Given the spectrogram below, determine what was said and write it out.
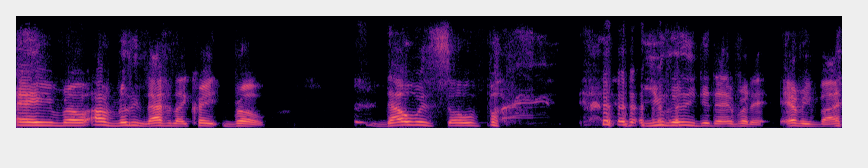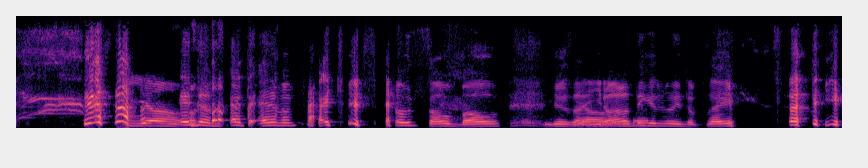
hey, bro, I'm really laughing like crazy, bro. That was so funny. you literally did that in front of everybody. Yo. The, at the end of a practice, it was so bold. He was like, Yo, you know, I don't think it's really the players. I think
